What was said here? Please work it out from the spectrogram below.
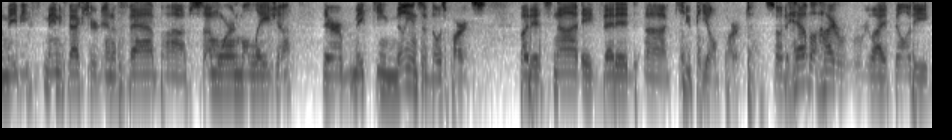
may be manufactured in a fab uh, somewhere in Malaysia. They're making millions of those parts, but it's not a vetted uh, QPL part. So to have a high reliability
